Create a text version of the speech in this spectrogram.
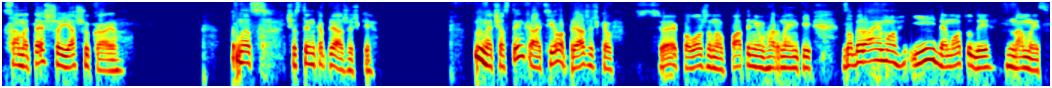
саме те, що я шукаю. У нас частинка пряжечки. Ну, Не частинка, а ціла пряжечка. Все як положено, в патині гарненький. Забираємо і йдемо туди на мис.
